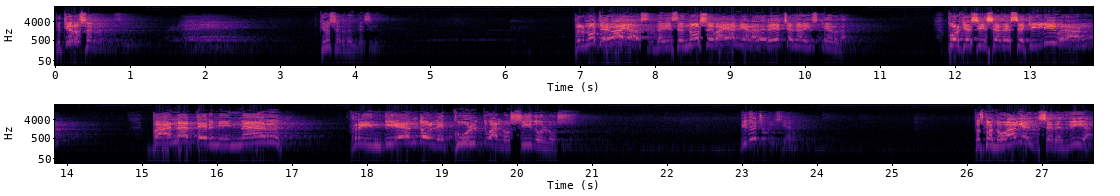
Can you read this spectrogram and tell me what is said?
Yo quiero ser. Quiero ser bendecido. Pero no te vayas. Le dice, no se vaya ni a la derecha ni a la izquierda. Porque si se desequilibran, van a terminar rindiéndole culto a los ídolos. Y de hecho lo hicieron. Entonces cuando alguien se desvía,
